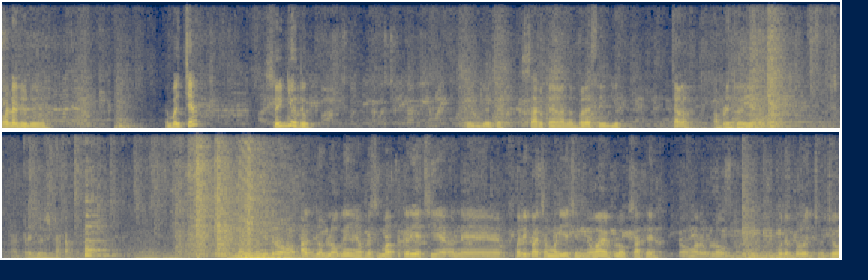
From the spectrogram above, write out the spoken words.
what are you doing બચ્ચા? સુઈ ગયો તું? સુઈ ગયો છે. સારું, કંઈ વાંધો ભલે સુઈ ગયો. ચાલો, આપણે જોઈએ. સ્ટાર્ટ રહેજો સ્ટાર્ટઅપ ચાલો તો મિત્રો, આજનો બ્લોગ અહીં આપણે સમાપ્ત કરીએ છીએ અને ફરી પાછા મળીએ છીએ નવા બ્લોગ સાથે. તો અમારો બ્લોગ પૂરેપૂરો જોજો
